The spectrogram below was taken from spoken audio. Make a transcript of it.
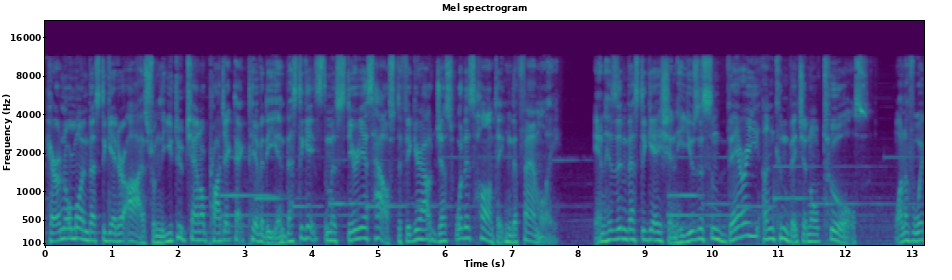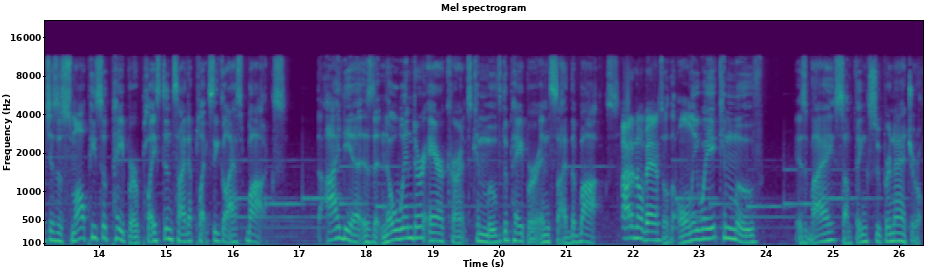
Paranormal investigator Oz from the YouTube channel Project Activity investigates the mysterious house to figure out just what is haunting the family. In his investigation, he uses some very unconventional tools, one of which is a small piece of paper placed inside a plexiglass box. The idea is that no wind or air currents can move the paper inside the box. I don't know, man. So the only way it can move is by something supernatural.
